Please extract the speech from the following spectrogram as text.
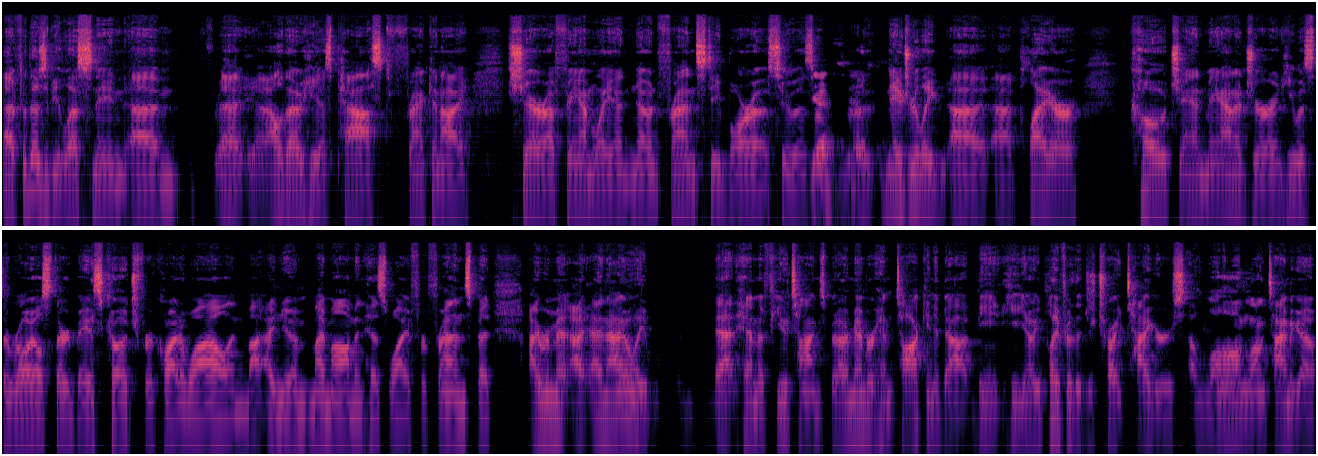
uh, for those of you listening, um, uh, although he has passed, Frank and I share a family and known friend, Steve Boros, who is yes, a, yes. a, major league uh, uh, player coach and manager, and he was the Royals' third base coach for quite a while. And my, I knew him, my mom and his wife were friends. But I remember, I, and I only met him a few times, but I remember him talking about being he you know he played for the Detroit Tigers a long long time ago,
